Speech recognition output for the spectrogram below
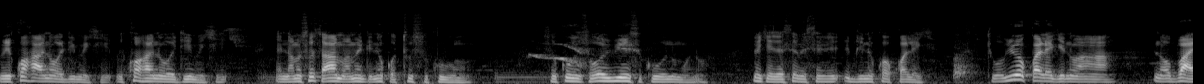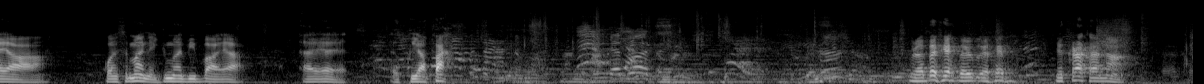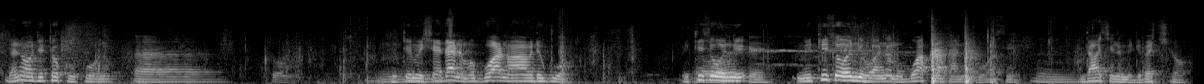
Mekɔ ha na ɔdi m'akyi mekɔ ha na ɔdi m'akyi ɛnam so saa ma me de ne kɔto sukuu mu sukuu nso ɔwie sukuu no mu no. Na kyerɛ sɛ mesɛ bi ne kɔ college. Nti ɔwie college no a na ɔbaeɛ a kɔnsema na adwuma bi baeɛ a ɛyɛ akuapa bra bɛhwɛ bɛ- bɛhwɛ ne kraka no a deɛ na ɔde tɔ kokuo no. Nti mehyɛ da ne meboa no a de gu hɔ meti sɛ Oh, ɔni wani meti sɛ ɔni hɔ na krata no boɔ se daakye no mede bɛkyerɛ wo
